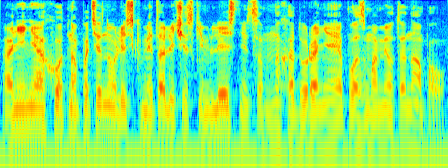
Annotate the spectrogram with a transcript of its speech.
Они неохотно потянулись к металлическим лестницам, на ходу роняя плазмометы на пол.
